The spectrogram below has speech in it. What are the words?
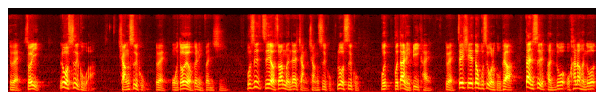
对不对？所以弱势股啊、强势股，对不对？我都有跟你分析，不是只有专门在讲强势股、弱势股，不不带你避开，对这些都不是我的股票，但是很多我看到很多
